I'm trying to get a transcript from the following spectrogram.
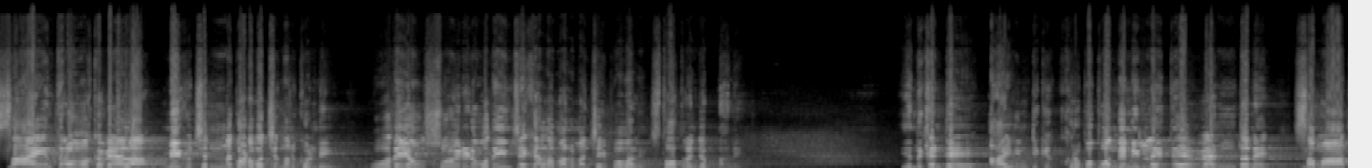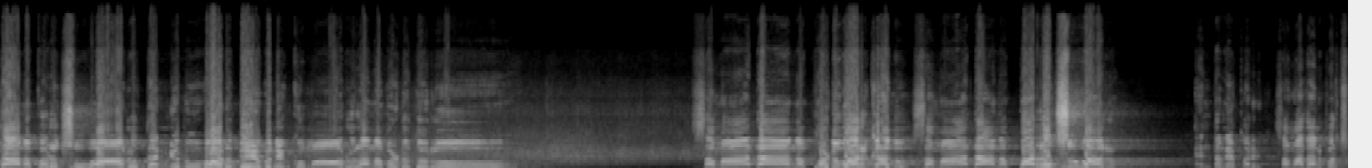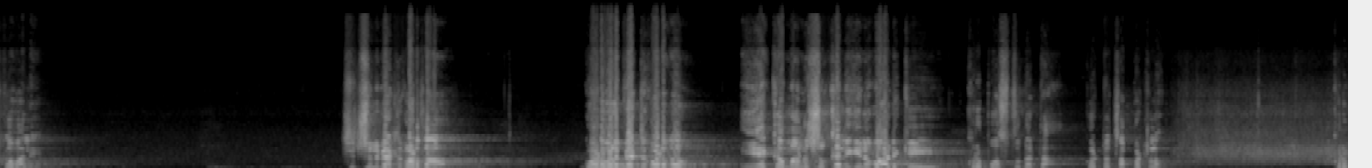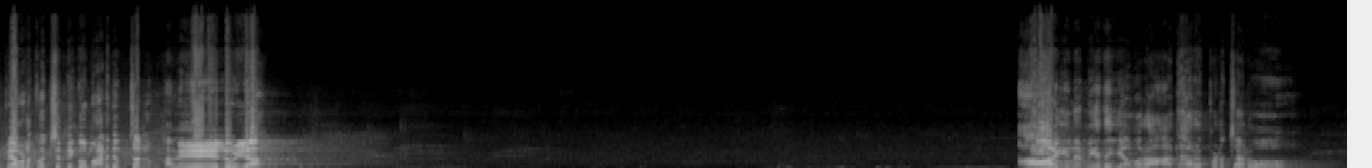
సాయంత్రం ఒకవేళ మీకు చిన్న గొడవ వచ్చిందనుకోండి ఉదయం సూర్యుడు ఉదయించే కల్లా మళ్ళీ మంచి అయిపోవాలి. స్తోత్రం చెప్పాలి. ఎందుకంటే ఆ ఇంటికి కృప పొందిన ఇల్లైతే వెంటనే సమాధానపరుచువారు ధన్యులు వారు దేవుని కుమారులు అనబడుదురు. సమాధాన పడువారు కాదు సమాధాన పరచువారు వెంటనే పరి సమాధాన పరుచుకోవాలి చిచ్చులు పెట్టకూడదు గొడవలు పెట్టకూడదు. ఏక మనసు కలిగిన వాడికి కృప వస్తుందట కొట్టు చప్పట్లో. కృప ఎవడికి వచ్చింది? ఇంకో మాట చెప్తాను. హలే ఆయన మీద ఎవరు ఆధారపడతారో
